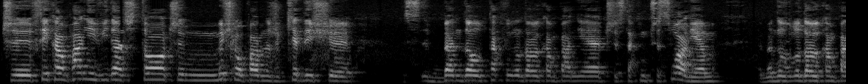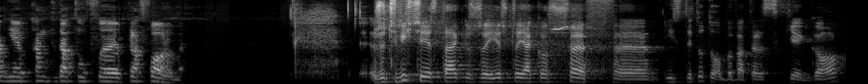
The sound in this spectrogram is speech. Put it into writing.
czy w tej kampanii widać to, czym myślał Pan, że kiedyś e, będą tak wyglądały kampanie, czy z takim przesłaniem będą wyglądały kampanie kandydatów e, Platformy? Rzeczywiście jest tak, że jeszcze jako szef e, Instytutu Obywatelskiego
